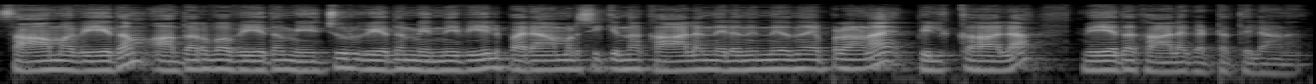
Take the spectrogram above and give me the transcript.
സാമവേദം അഥർവവേദം യജുർവേദം എന്നിവയിൽ പരാമർശിക്കുന്ന കാലം നിലനിന്നിരുന്നപ്പോഴാണ് പിൽക്കാല വേദകാലഘട്ടത്തിലാണ്.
